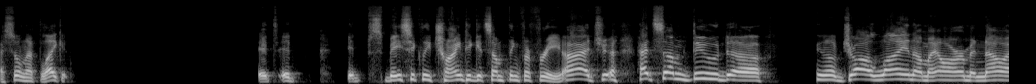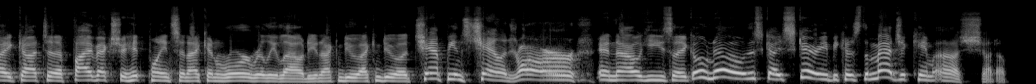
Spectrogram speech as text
I still don't have to like it. It it it's basically trying to get something for free. I had some dude, uh, you know, draw a line on my arm, and now I got uh, five extra hit points, and I can roar really loud. You know, I can do I can do a champions challenge, roar, and now he's like, oh no, this guy's scary because the magic came. Ah, oh, shut up.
